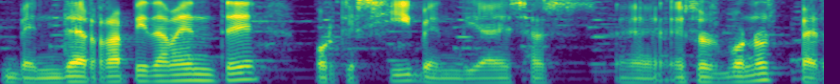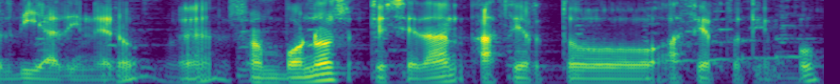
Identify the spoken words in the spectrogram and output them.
vender rápidamente, porque si vendía eh, esos bonos perdía dinero. ¿eh? Son bonos que se dan a cierto, a cierto tiempo.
